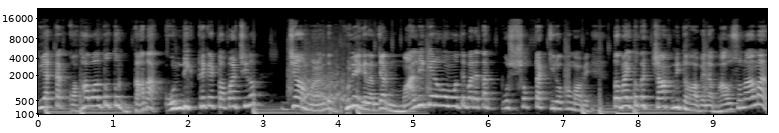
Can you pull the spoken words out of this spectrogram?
তুই একটা কথা বলতো তোর দাদা কোন দিক থেকে টপার ছিল? যা আমার আমি তো ভুলে গেলাম যার মালিক এরকম হতে পারে তার কীরকম হবে? তো ভাই তোকে চাপ নিতে হবে না আমার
